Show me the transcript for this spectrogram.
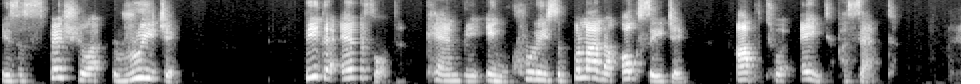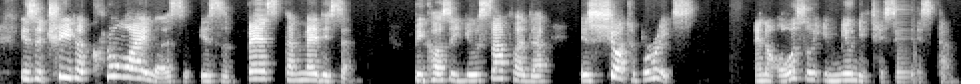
is a special region. Big effort can be increase blood oxygen up to 8%. Is treat coronavirus is the best medicine because you suffered is short breath and also immunity system.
